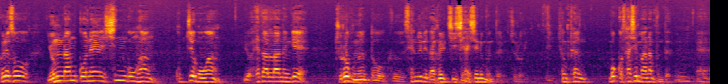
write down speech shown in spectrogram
그래서 영남권의 신공항, 국제공항 요 해달라는 게 주로 보면 또 그 새누리당을 지지하시는 분들 주로 형편 먹고 사실 만한 분들, 음. 예.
